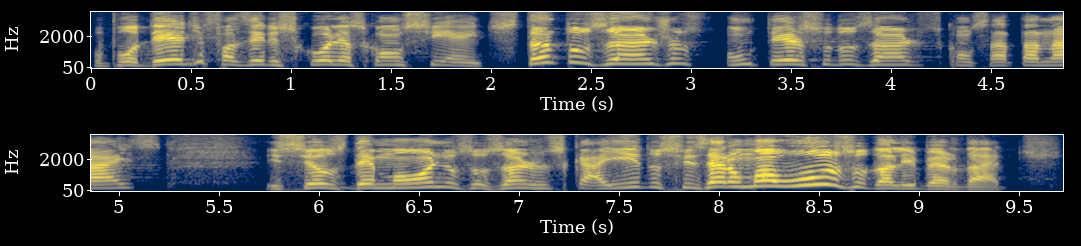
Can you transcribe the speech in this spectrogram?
o poder de fazer escolhas conscientes, tanto os anjos, um terço dos anjos com Satanás, e seus demônios, os anjos caídos, fizeram mau uso da liberdade.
